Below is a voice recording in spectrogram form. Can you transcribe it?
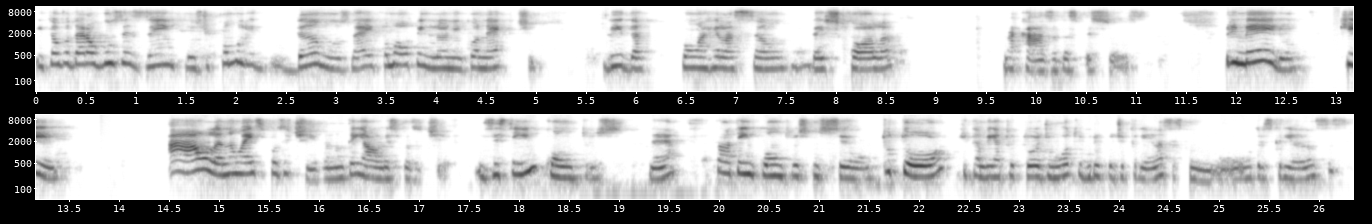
Então, vou dar alguns exemplos de como lidamos, né, e como a Open Learning Connect lida com a relação da escola na casa das pessoas. Primeiro, que a aula não é expositiva, não tem aula expositiva. Existem encontros, né? Ela tem encontros com seu tutor, que também é tutor de um outro grupo de crianças, com outras crianças,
